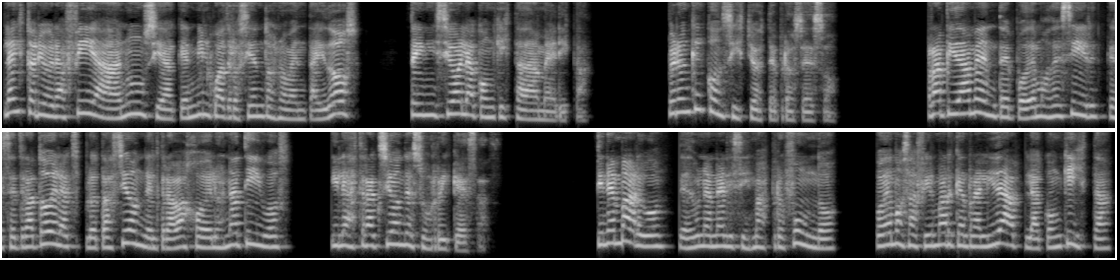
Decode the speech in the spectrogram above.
La historiografía anuncia que en 1492 se inició la conquista de América. ¿Pero en qué consistió este proceso? Rápidamente podemos decir que se trató de la explotación del trabajo de los nativos y la extracción de sus riquezas. Sin embargo, desde un análisis más profundo, podemos afirmar que en realidad la conquista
